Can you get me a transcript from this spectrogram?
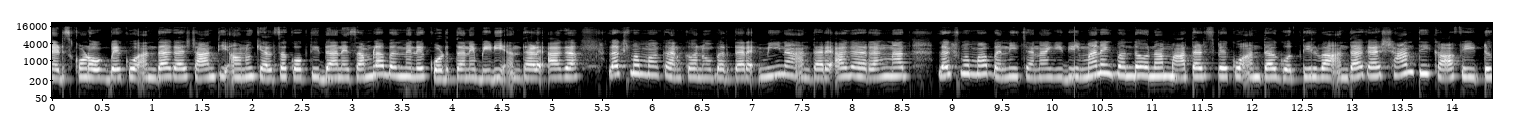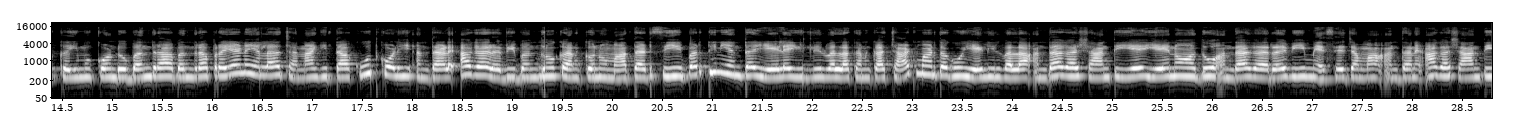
ನಡೆಸ್ಕೊಂಡು ಹೋಗ್ಬೇಕು ಅಂದಾಗ ಶಾಂತಿ, ಅವನು ಕೆಲಸಕ್ಕೆ ಹೋಗ್ತಿದ್ದಾನೆ. ಸಂಬಳ ಬಂದಮೇಲೆ ಕೊಡ್ತಾನೆ ಬಿಡಿ ಅಂತಾಳೆ. ಆಗ ಲಕ್ಷ್ಮಮ್ಮ ಕನಕನು ಬರ್ತಾರೆ. ಮೀನಾ ಅಂತಾರೆ. ಆಗ ರಂಗನಾಥ್, ಲಕ್ಷ್ಮಮ್ಮ ಬನ್ನಿ ಚೆನ್ನಾಗಿದ್ದೀನಿ ಮನೆಗೆ ಬಂದವ್ರನ್ನ ಮಾತಾಡಿಸ್ಬೇಕು ಅಂತ ಗೊತ್ತಿಲ್ವಾ ಅಂದಾಗ ಶಾಂತಿ ಕಾಫಿ ಇಟ್ಟು ಕೈ ಮುಕ್ಕೊಂಡು ಬಂದ್ರ ಬಂದ್ರ ಪ್ರಯಾಣ ಎಲ್ಲ ಚೆನ್ನಾಗಿತ್ತ ಕೂತ್ಕೊಳ್ಳಿ ಅಂತಾಳೆ. ಆಗ ರವಿ ಬಂದು ಕನಕನು ಮಾತಾಡಿಸಿ, ಬರ್ತೀನಿ ಅಂತ ಹೇಳೇ ಇರ್ಲಿಲ್ವಲ್ಲ ಕನಕ, ಚಾಟ್ ಮಾಡ್ದಾಗೂ ಹೇಳಿಲ್ವಲ್ಲ ಅಂದಾಗ ಶಾಂತಿಯೇ ಏನೋ ಅದು ಅಂದಾಗ ರವಿ ಮೆಸೇಜ್ ಅಮ್ಮ ಅಂತಾನೆ. ಆಗ ಶಾಂತಿ,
